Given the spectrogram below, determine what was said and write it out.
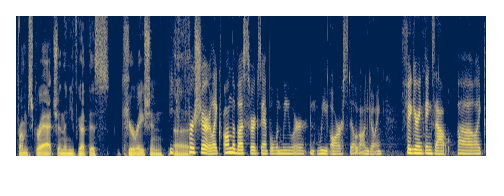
from scratch, and then you've got this curation. Uh, for sure. Like on the bus, for example, when we were and we are still ongoing, figuring things out, uh, like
